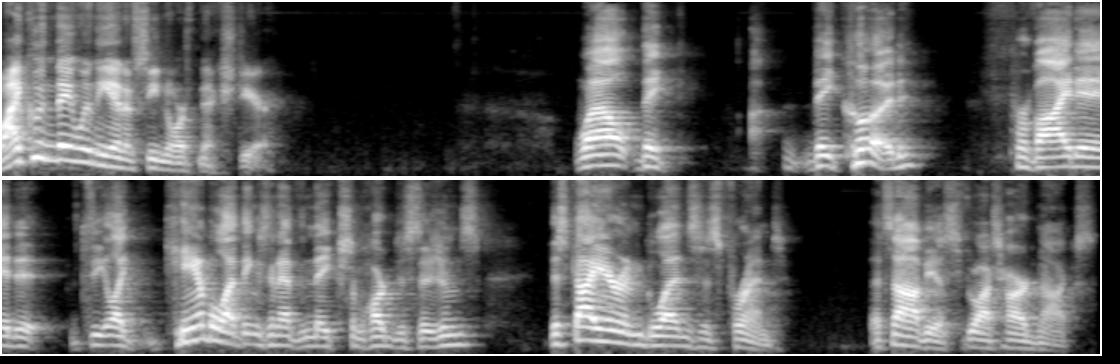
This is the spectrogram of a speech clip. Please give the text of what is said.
why couldn't they win the NFC North next year? Well, they they could, provided see like Campbell. I think is going to have to make some hard decisions. This guy Aaron Glenn's his friend. That's obvious if you watch Hard Knocks.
